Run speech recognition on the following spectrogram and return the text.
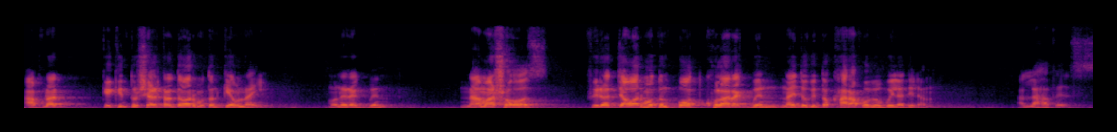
আপনাকে কিন্তু শেল্টার দেওয়ার মতন কেউ নাই। মনে রাখবেন। নামা সহজ। ফেরত যাওয়ার মতন পথ খোলা রাখবেন নাই তো কিন্তু খারাপ হবে বইলা দিলাম। আল্লাহ হাফেজ।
